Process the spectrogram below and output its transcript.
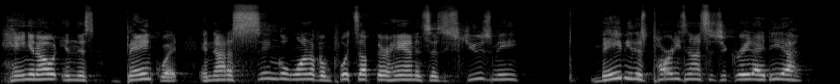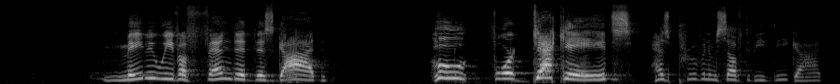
hanging out in this banquet, and not a single one of them puts up their hand and says, Excuse me, maybe this party's not such a great idea. Maybe we've offended this God who, for decades, has proven himself to be the God.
